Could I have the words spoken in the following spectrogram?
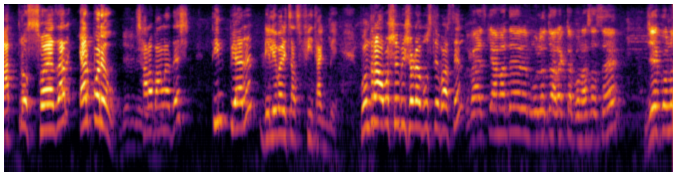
মাত্র ছয় হাজার। এরপরেও সারা বাংলাদেশ তিন পেয়ারের ডেলিভারি চার্জ ফি থাকবে। বন্ধুরা অবশ্যই বিষয়টা বুঝতে পারছেন। আজকে আমাদের মূলত আরেকটা বোনাস আছে। যে কোনো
